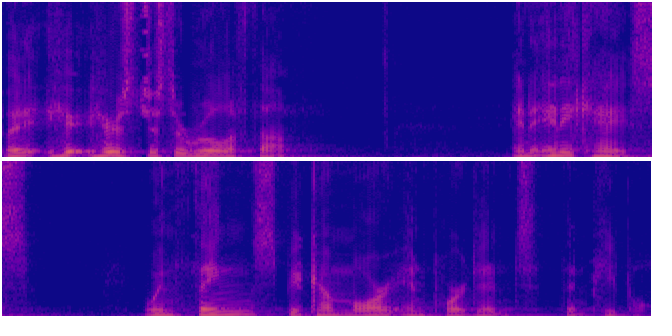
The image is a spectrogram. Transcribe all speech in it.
But here, here's just a rule of thumb. In any case, when things become more important than people,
